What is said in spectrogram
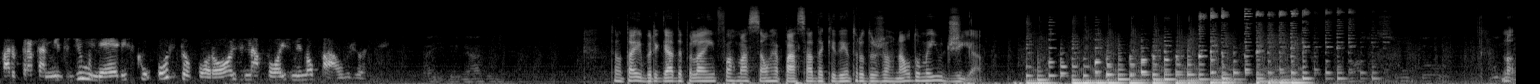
para o tratamento de mulheres com osteoporose na pós-menopausa. Então tá aí, obrigada pela informação repassada aqui dentro do Jornal do Meio Dia. No,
